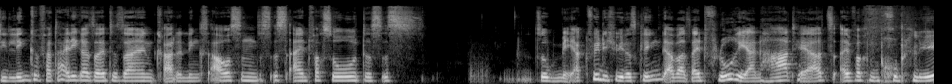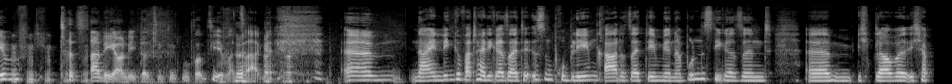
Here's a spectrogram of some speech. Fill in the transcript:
die linke Verteidigerseite sein, gerade links außen. Das ist einfach so, das ist so merkwürdig, wie das klingt, aber seit Florian Hartherz einfach ein Problem. Das hatte ich auch nicht, dass ich das sonst jemand sage. ähm, nein, linke Verteidigerseite ist ein Problem, gerade seitdem wir in der Bundesliga sind. Ähm, ich glaube, ich habe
